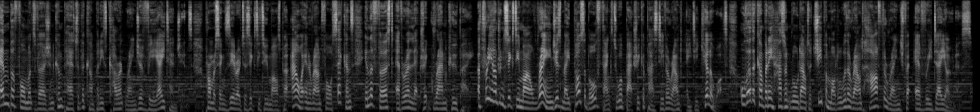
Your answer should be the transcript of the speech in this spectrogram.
M Performance version compares to the company's current range of V8 engines, promising 0 to 62 miles per hour in around 4 seconds in the first ever electric Gran Coupe. A 360 mile range is made possible thanks to a battery capacity capacity of around 80 kilowatts, although the company hasn't ruled out a cheaper model with around half the range for everyday owners.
